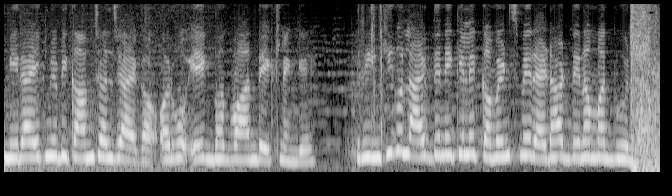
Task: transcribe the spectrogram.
मेरा एक में भी काम चल जाएगा और वो एक भगवान देख लेंगे। रिंकी को लाइव देने के लिए कमेंट्स में रेड हार्ट देना मत भूलना।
